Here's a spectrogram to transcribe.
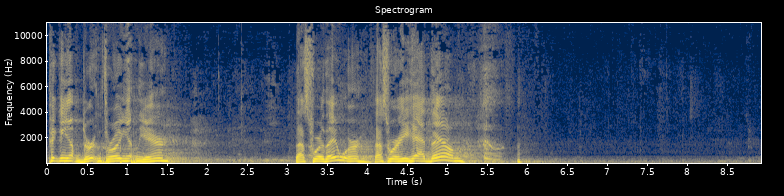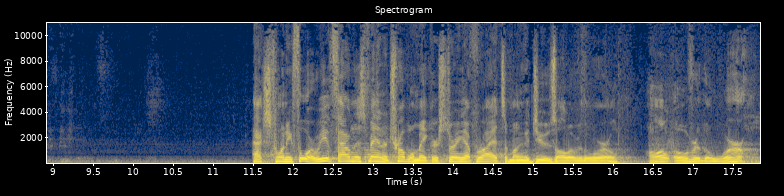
picking up dirt and throwing it in the air? That's where they were. That's where he had them. Acts 24, we have found this man a troublemaker stirring up riots among the Jews all over the world. All over the world.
